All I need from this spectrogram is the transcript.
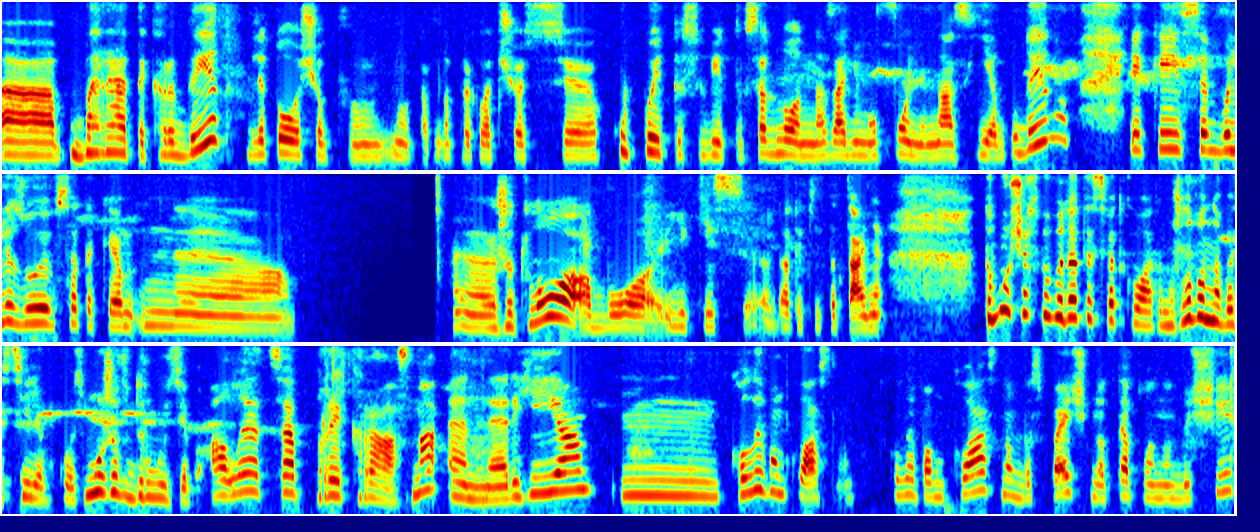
е, берете кредит для того, щоб ну там, наприклад, щось е, купити собі? То Все одно на задньому фоні в нас є будинок, який символізує все таки е, житло або якісь е, да, такі питання. Тому щось ви будете святкувати, можливо, на весілля в когось, може в друзів, але це прекрасна енергія, коли вам класно. Коли вам класно, безпечно, тепло на душі,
